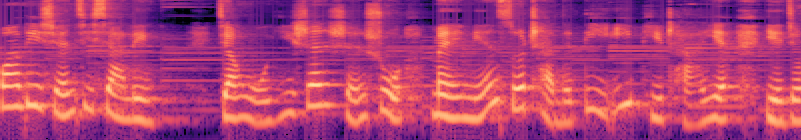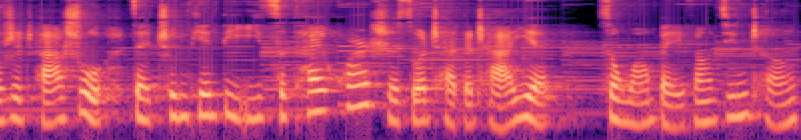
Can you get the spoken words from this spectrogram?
皇帝旋即下令，将武夷山神树每年所产的第一批茶叶，也就是茶树在春天第一次开花时所产的茶叶，送往北方京城，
